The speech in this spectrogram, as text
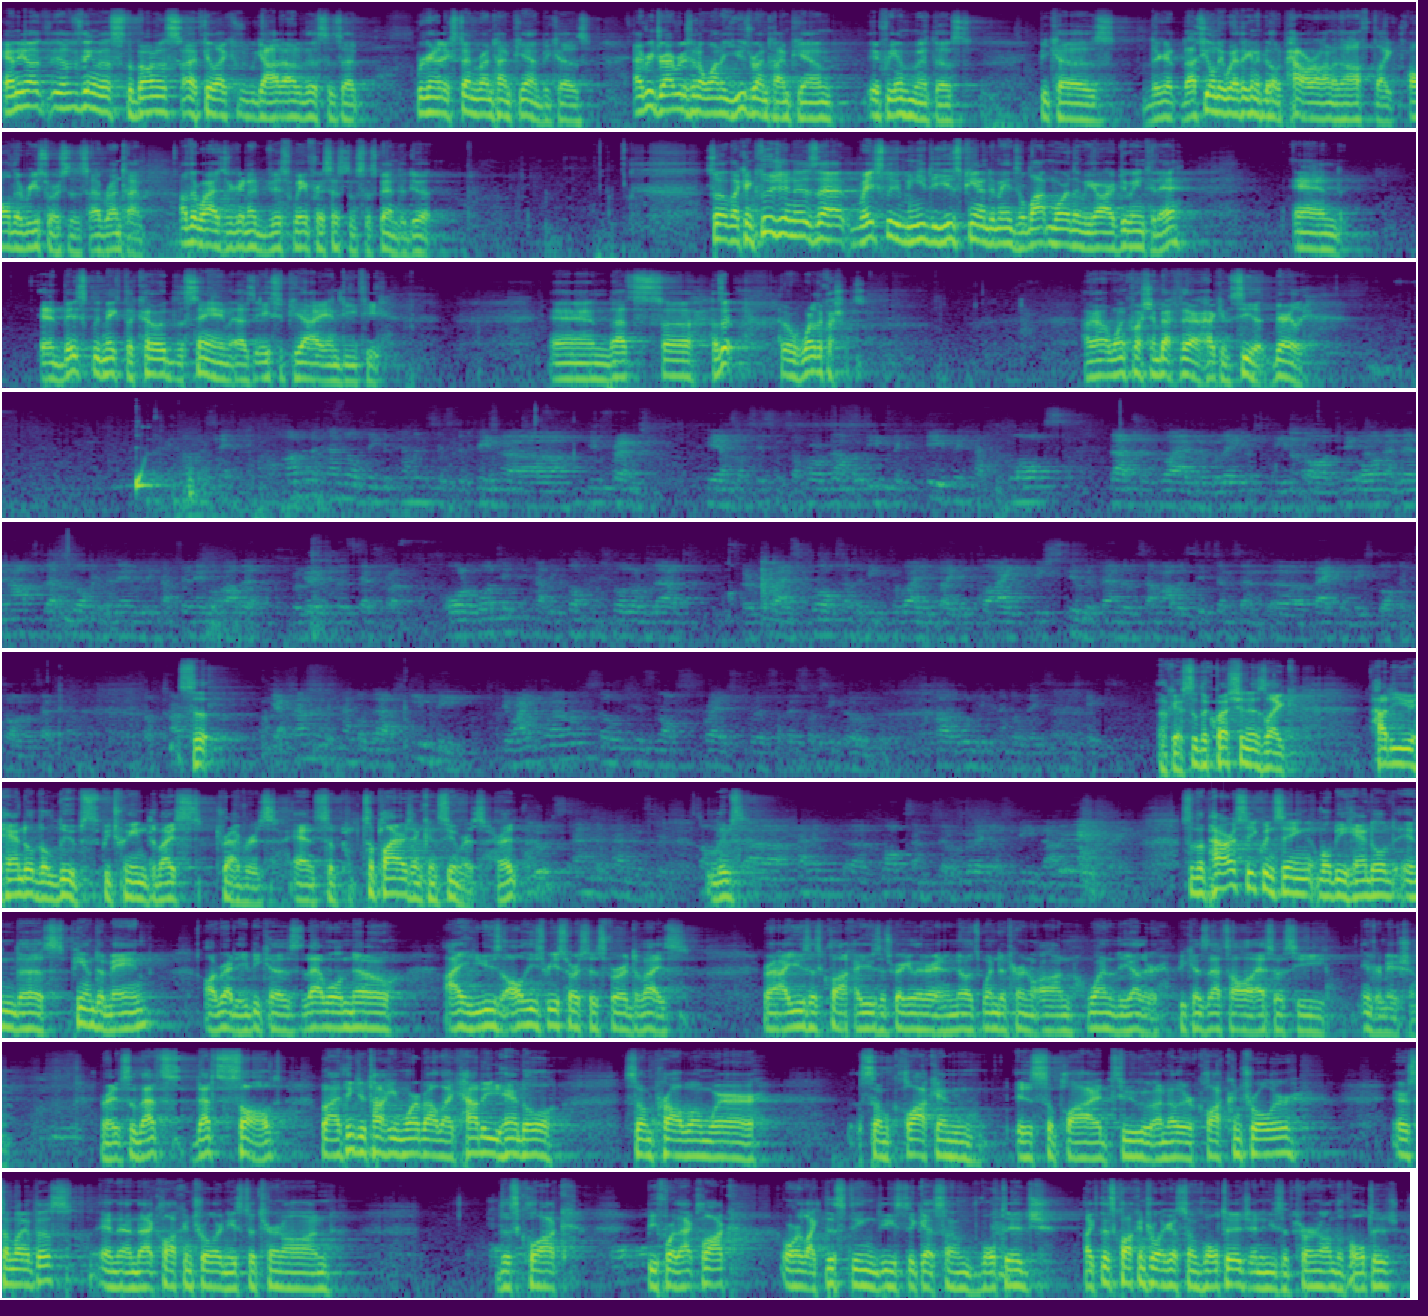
And the other, the other thing that's the bonus I feel like we got out of this is that we're going to extend runtime PM because every driver is going to want to use runtime PM if we implement this because gonna, that's the only way they're going to be able to power on and off like all their resources at runtime. Otherwise, they're going to just wait for a system suspend to do it. So my conclusion is that basically we need to use PM domains a lot more than we are doing today, and and basically make the code the same as ACPI and DT. And that's uh, that's it. What are the questions? I got one question back there. I can see it barely. So, yeah, how do we handle that in the device driver so it is not spread to SOC code? How would we handle this in this case? Okay, so the question is like, how do you handle the loops between device drivers and sup suppliers and consumers, right? Loops and dependencies. Loops. Like, uh, uh so the power sequencing will be handled in the PM domain already because that will know I use all these resources for a device right? I use this clock, I use this regulator, and it knows when to turn on one or the other because that's all SOC information, right? So that's that's solved. But I think you're talking more about like how do you handle some problem where some clock in is supplied to another clock controller or something like this, and then that clock controller needs to turn on this clock before that clock, or like this thing needs to get some voltage, like this clock controller gets some voltage and it needs to turn on the voltage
